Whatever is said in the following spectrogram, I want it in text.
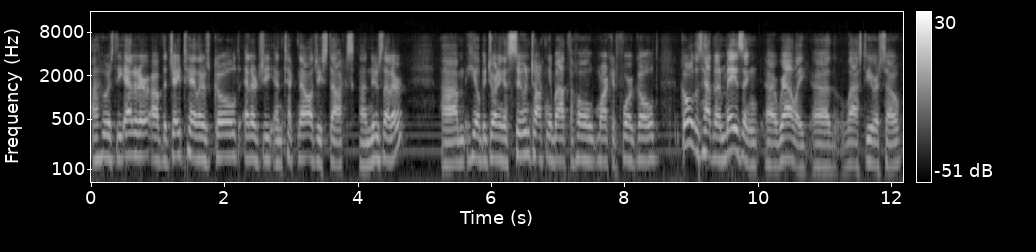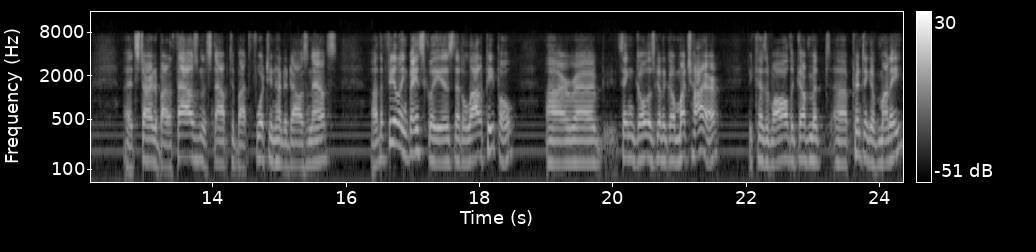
uh, who is the editor of the Jay Taylor's Gold, Energy, and Technology Stocks uh, newsletter. Um, he'll be joining us soon talking about the whole market for gold. Gold has had an amazing uh, rally uh, last year or so. Uh, it started about a thousand. It's now up to about fourteen hundred dollars an ounce. Uh, the feeling basically is that a lot of people are thinking gold is going to go much higher because of all the government printing of money,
